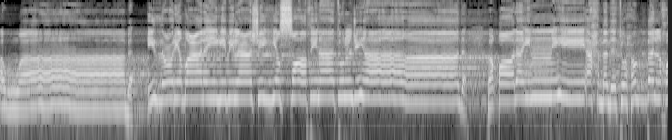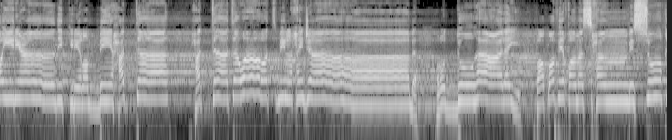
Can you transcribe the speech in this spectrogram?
أواب. إذ عرض عليه بالعشي الصافنات الجهاد فقال إني أحببت حب الخير عن ذكر ربي حتى حتى توارت بالحجاب. ردوها علي فطفق مسحا بالسوق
